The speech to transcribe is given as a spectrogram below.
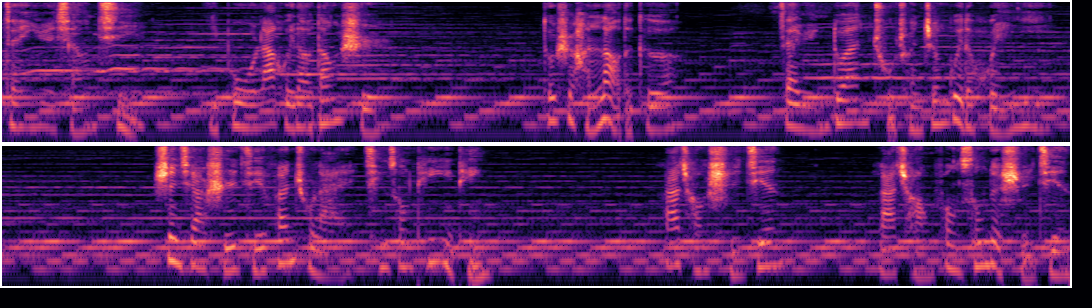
在音乐响起，一步拉回到当时，都是很老的歌，在云端储存珍贵的回忆。剩下时节翻出来，轻松听一听，拉长时间。拉长放松的时间。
